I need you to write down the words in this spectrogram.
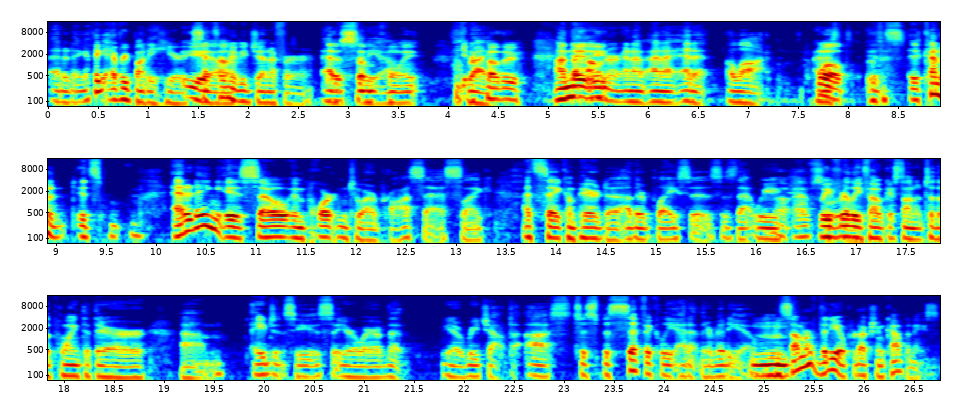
editing i think everybody here except yeah. for maybe jennifer at some video. point right. other, i'm the owner and I, and I edit a lot. I well just, it's it kind of it's editing is so important to our process like i'd say compared to other places is that we oh, we've really focused on it to the point that there are um, agencies that you're aware of that you know reach out to us to specifically edit their video. Mm. Some are video production companies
